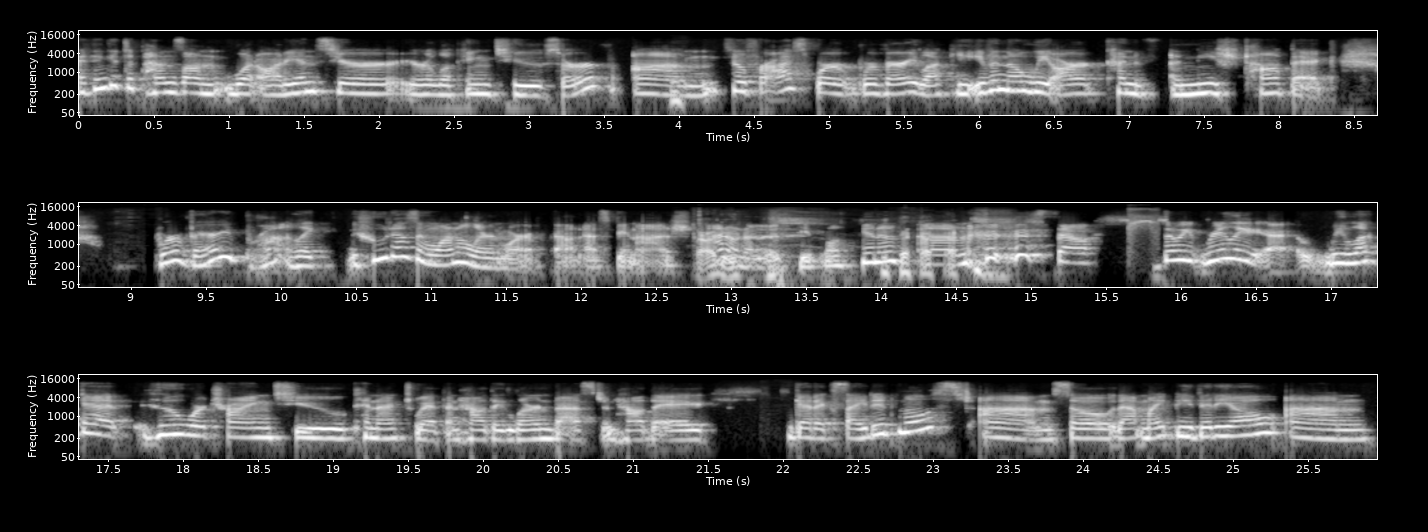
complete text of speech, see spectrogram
I think it depends on what audience you're you're looking to serve. Um, so for us, we're we're very lucky, even though we are kind of a niche topic we're very broad. Like, who doesn't want to learn more about espionage? I, I don't know those people, you know. um, so, so we really uh, we look at who we're trying to connect with and how they learn best and how they get excited most. Um, so that might be video. Um,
